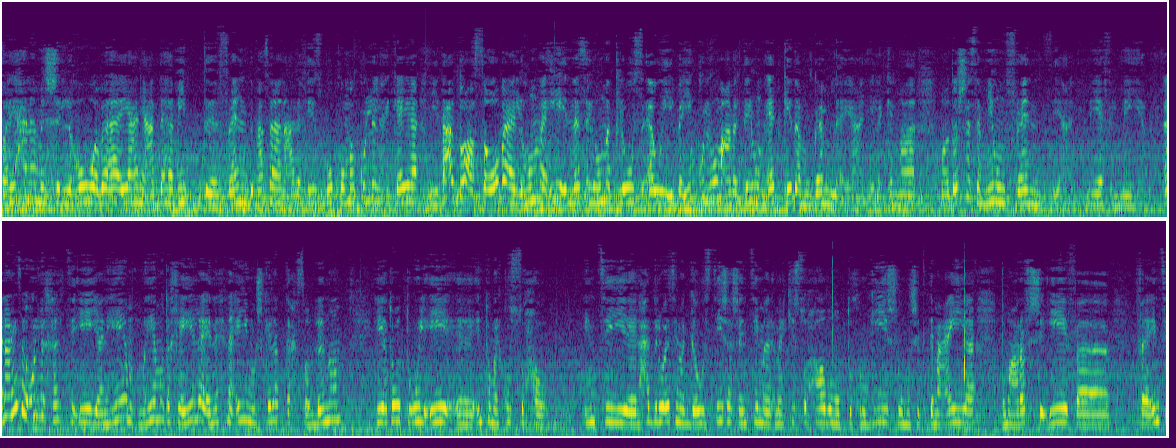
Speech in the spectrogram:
صحيح أنا مش اللي هو بقى يعني عندها 100 friend مثلا على فيسبوك هم كل الحكاية يتعدوا على الصوابع اللي هم إيه الناس اللي هم close قوي الباقيين كلهم عملت لهم add كده مجاملة يعني لكن ما ما أقدرش أسميهم friends يعني 100% أنا عايزة أقول لخالتي إيه يعني هي هي متخيلة إن إحنا أي مشكلة بتحصل لنا هي تقعد تقول إيه آه أنتوا مالكوش صحاب. انت لحد دلوقتي ما اتجوزتيش عشان انت مالكيش صحاب وما بتخرجيش ومش اجتماعية وما أعرفش إيه ف فانت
